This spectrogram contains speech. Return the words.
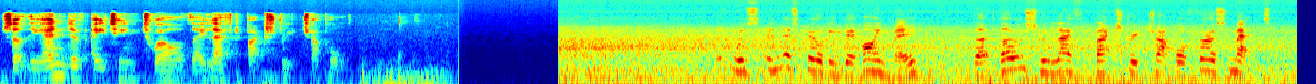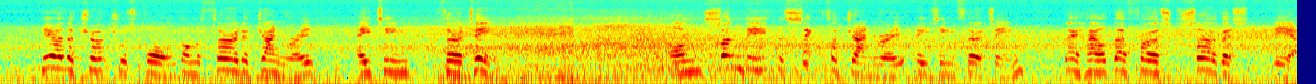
so at the end of 1812 they left Backstreet Chapel. It was in this building behind me that those who left Backstreet Chapel first met. Here the church was formed on the 3rd of January 1813. On Sunday the 6th of January 1813 they held their first service here.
